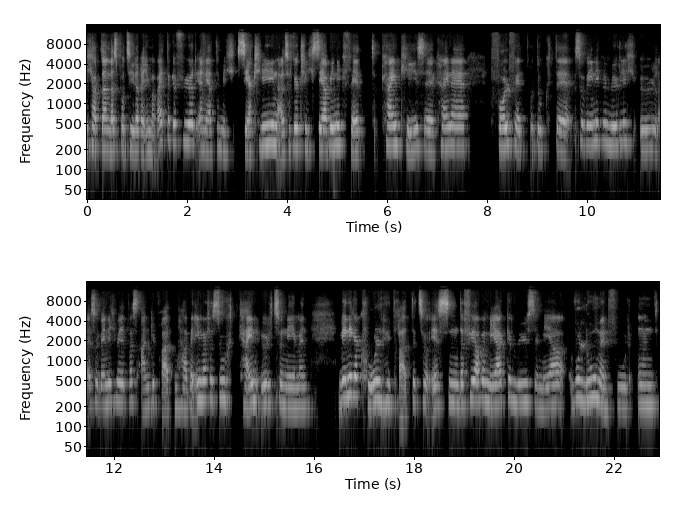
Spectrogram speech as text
ich habe dann das Prozedere immer weitergeführt, ernährte mich sehr clean, also wirklich sehr wenig Fett, kein Käse, keine Vollfettprodukte, so wenig wie möglich Öl. Also wenn ich mir etwas angebraten habe, immer versucht, kein Öl zu nehmen weniger Kohlenhydrate zu essen, dafür aber mehr Gemüse, mehr Volumenfood und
